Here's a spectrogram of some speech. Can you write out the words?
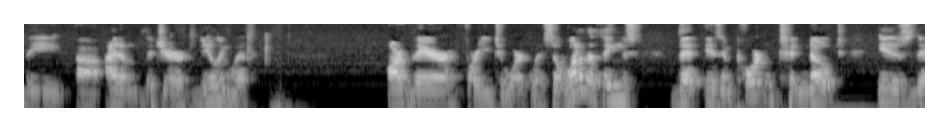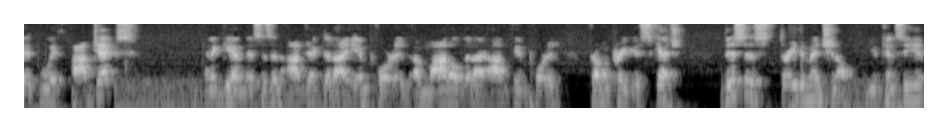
the uh, item that you're dealing with are there for you to work with. So one of the things that is important to note is that with objects, and again, this is an object that I imported, a model that I imported from a previous sketch. This is three-dimensional. You can see it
